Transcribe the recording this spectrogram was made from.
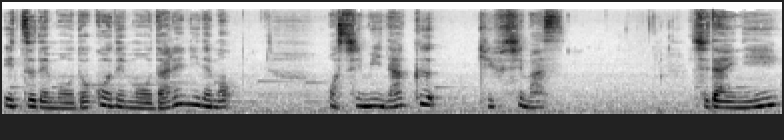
いつでもどこでも誰にでも惜しみなく寄付します。次第に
